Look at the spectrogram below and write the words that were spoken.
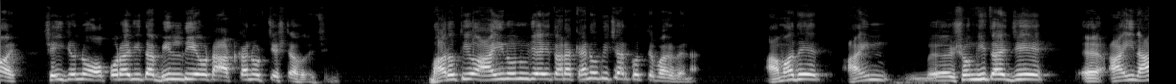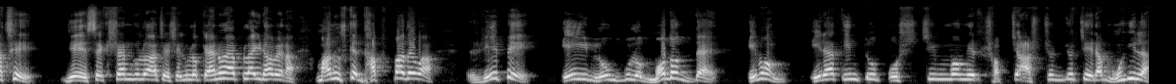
হয়, সেই জন্য অপরাজিতা বিল দিয়ে ওটা আটকানোর চেষ্টা হয়েছিল। ভারতীয় আইন অনুযায়ী তারা কেন বিচার করতে পারবে না? আমাদের আইন সংহিতায় যে আইন আছে, যে সেকশনগুলো আছে, সেগুলো কেন অ্যাপ্লাইড হবে না? মানুষকে ধাপ্পা দেওয়া, রেপে এই লোকগুলো মদত দেয় এবং এরা কিন্তু পশ্চিমবঙ্গের সবচেয়ে আশ্চর্য হচ্ছে এরা মহিলা।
